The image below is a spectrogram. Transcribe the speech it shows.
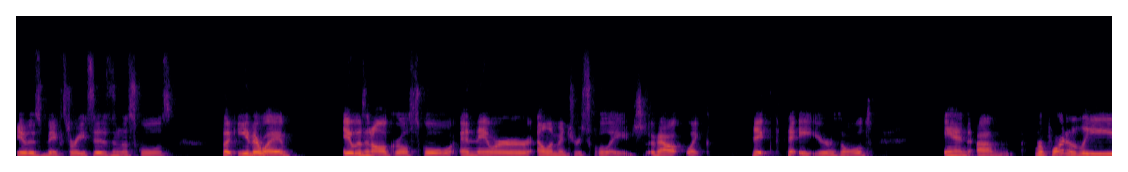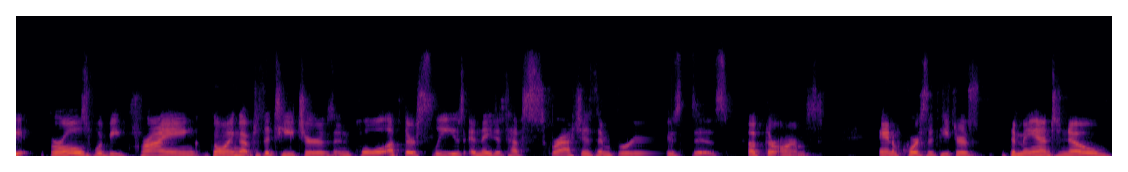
it was mixed races in the schools. But either way, it was an all girls school and they were elementary school age, about like six to eight years old. And um, reportedly, girls would be crying, going up to the teachers and pull up their sleeves, and they just have scratches and bruises up their arms. And of course, the teachers demand to know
